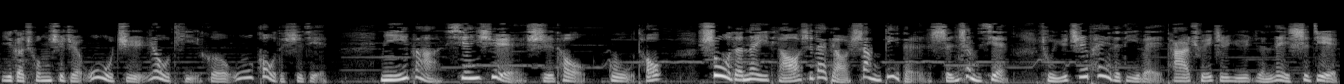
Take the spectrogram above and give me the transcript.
一个充斥着物质、肉体和污垢的世界。泥巴、鲜血、石头、骨头、树的那一条是代表上帝的神圣线，处于支配的地位，它垂直于人类世界，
